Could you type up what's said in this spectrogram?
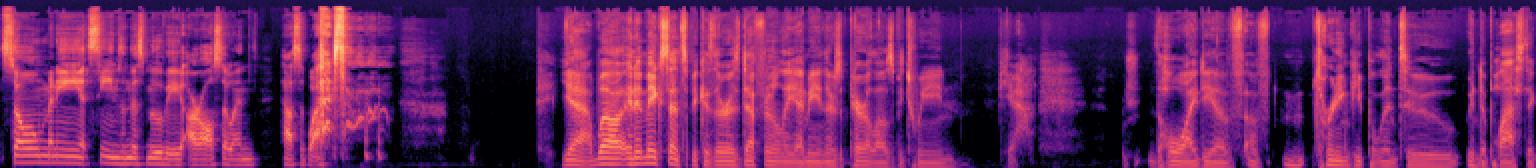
so many scenes in this movie are also in House of Wax. yeah, well, and it makes sense because there is definitely, I mean, there's parallels between, the whole idea of of turning people into into plastic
